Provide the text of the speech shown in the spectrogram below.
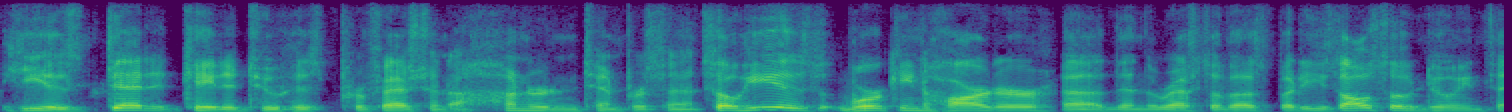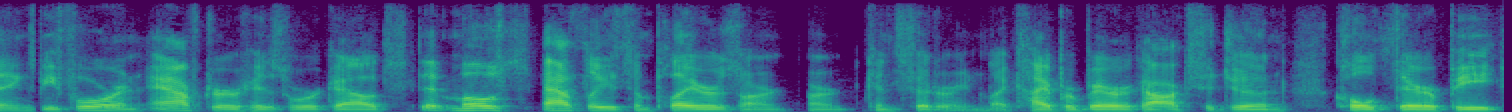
He is dedicated to his profession 110%. So he is working harder uh, than the rest of us, but he's also doing things before and after his workouts that most athletes and players aren't aren't considering, like hyperbaric hyperbaric oxygen, cold therapy,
